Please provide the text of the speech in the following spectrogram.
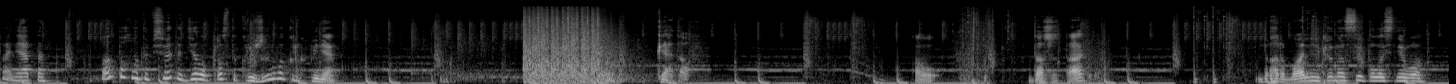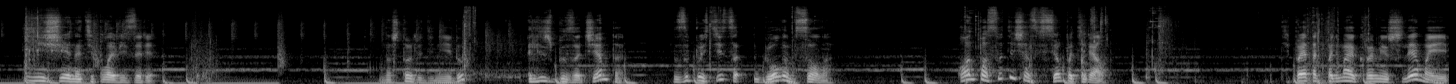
Понятно. Он, походу, все это дело просто кружил вокруг меня. Готов. Оу. Даже так? Нормальненько насыпало с него. И еще и на тепловизоре. На что люди не идут? Лишь бы зачем-то запуститься голым соло. Он, по сути, сейчас все потерял. Типа, я так понимаю, кроме шлема и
